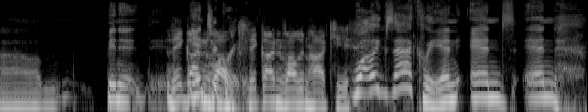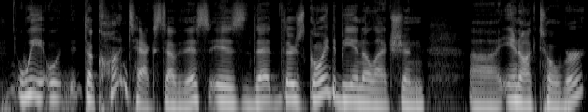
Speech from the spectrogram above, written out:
um, been they got integrated. involved. They got involved in hockey. Well, exactly, and and and we the context of this is that there's going to be an election uh, in October.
